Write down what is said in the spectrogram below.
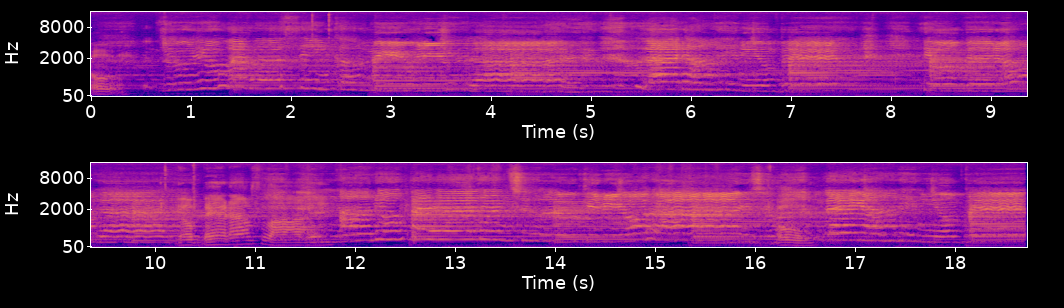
Oh. I knew better than to look in your eyes. Oh. In your bed,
